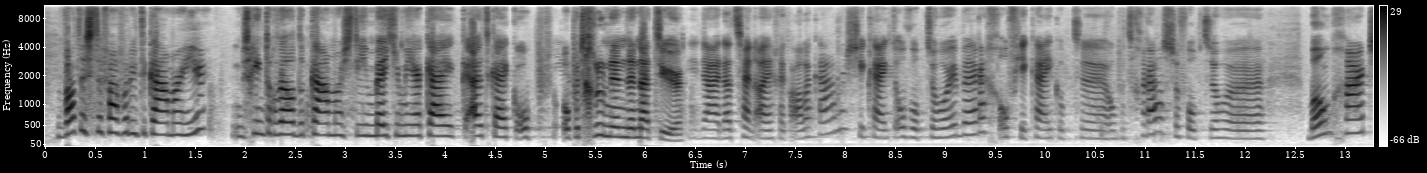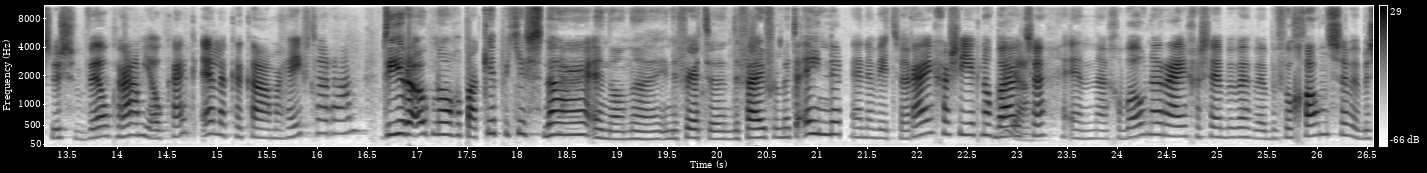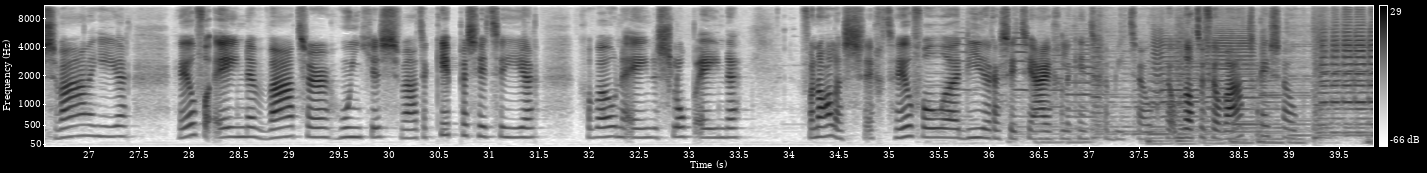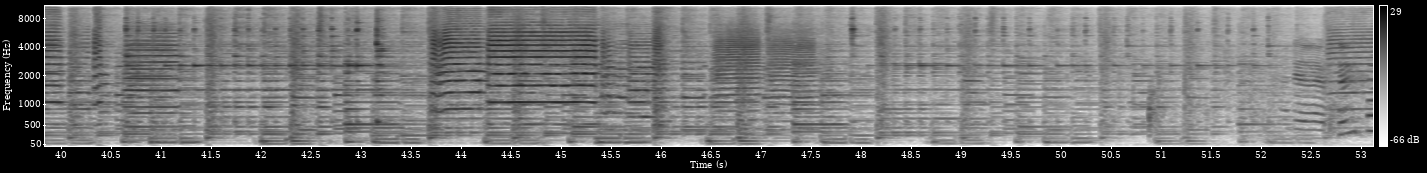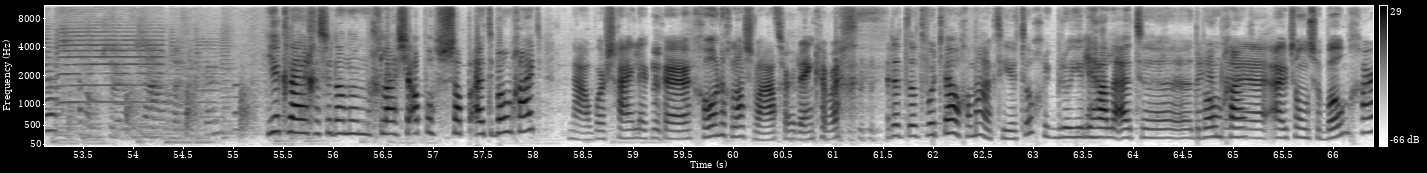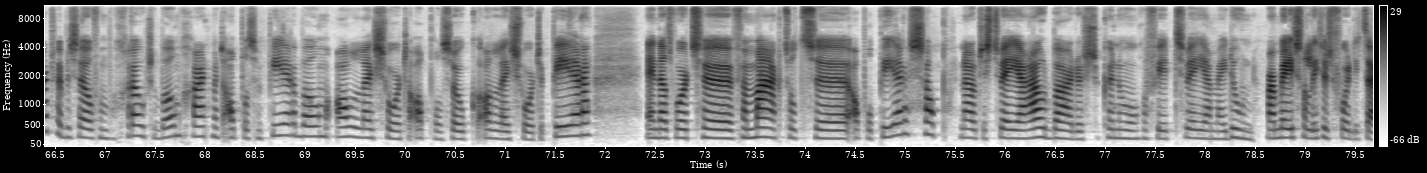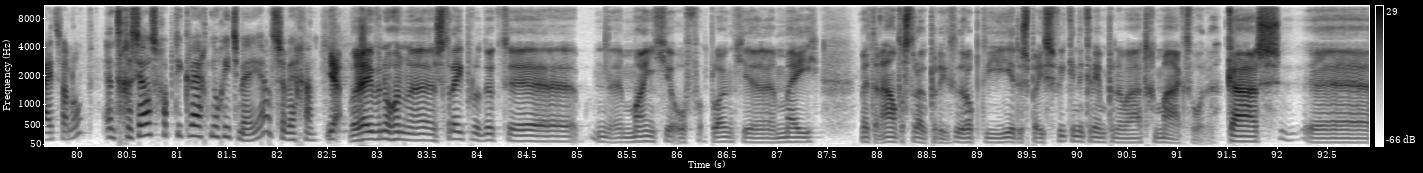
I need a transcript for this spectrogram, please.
Wat is de favoriete kamer hier? Misschien toch wel de kamers die een beetje meer kijk, uitkijken op, op het groen en de natuur. Ja, dat zijn eigenlijk alle kamers. Je kijkt of op de hooiberg, of je kijkt op, de, op het gras of op de eh, boomgaard. Dus welk raam je ook kijkt, elke kamer heeft een raam. Dieren ook nog, een paar kippetjes daar. En dan eh, in de verte de vijver met de eenden. En een witte reiger zie ik nog buiten. En eh, gewone reigers hebben we. We hebben veel ganzen, we hebben zwanen hier. Heel veel eenden, waterhoentjes, waterkippen zitten hier. Gewone eenden, slopeenden. Van alles. Echt heel veel eh, dieren zitten hier eigenlijk in het gebied ook. Omdat er veel water is ook. Hier krijgen ze dan een glaasje appelsap uit de boomgaard. Nou, waarschijnlijk eh, gewoon een glas water, denken we. Dat, dat wordt wel gemaakt hier, toch? Ik bedoel, jullie halen uit eh, de We boomgaard. hebben, eh, uit onze boomgaard. We hebben zelf een grote boomgaard met appels en perenbomen. Allerlei soorten appels, ook allerlei soorten peren. En dat wordt eh, vermaakt tot uh, appelperensap. Nou, het is twee jaar houdbaar, dus daar kunnen we ongeveer twee jaar mee doen. Maar meestal is het voor die tijd al op. En het gezelschap die krijgt nog iets mee hè, als ze weggaan? Ja, we geven nog een uh, streekproduct, een mandje of een plankje mee met een aantal strookproducten erop die hier dus specifiek in de Krimpenerwaard gemaakt worden. Kaas,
